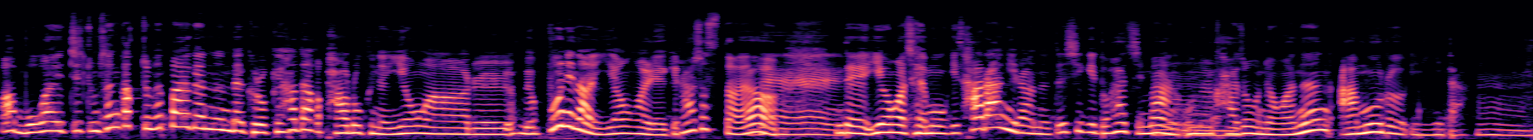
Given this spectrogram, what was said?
아 뭐가 있지 좀 생각 좀 해봐야겠는데 그렇게 하다가 바로 그냥 이 영화를 몇 분이나 이 영화를 얘기를 하셨어요. 네. 근데 이 영화 제목이 사랑이라는 뜻이기도 하지만 음. 오늘 가져온 영화는 아무르입니다. 음.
